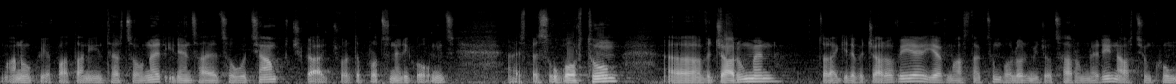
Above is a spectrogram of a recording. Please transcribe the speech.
մանուկ եւ պատանի ընթերցողներ իրենց հայեցողությամբ, չկա ինչ-որ դպրոցների կողմից այսպես ուղղորդում, վճարում են, ծրագիրը վճարովի է եւ մասնակցում բոլոր միջոցառումներին, արդյունքում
